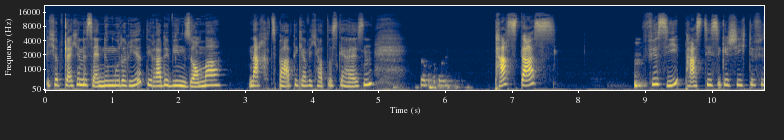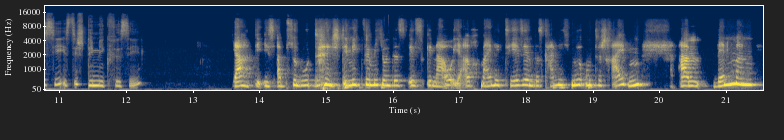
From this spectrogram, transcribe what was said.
Ich habe gleich eine Sendung moderiert, die Radio Wien Sommer Nachtsparty, glaube ich, hat das geheißen. So cool. Passt das für Sie? Passt diese Geschichte für Sie? Ist die stimmig für Sie? Ja, die ist absolut stimmig für mich und das ist genau ja auch meine These und das kann ich nur unterschreiben. Ähm, wenn man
